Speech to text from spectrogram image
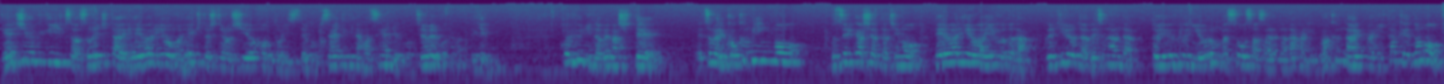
原子力技術はそれ自体平和利用も兵器としての使用もとにして国際的な発言力を強めることができる。こういうふうに述べましてつまり国民も物理学者たちも平和利用はいいことだ。軍事利用とは別なんだというふうに世論が操作された中に枠の中にいたけれども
